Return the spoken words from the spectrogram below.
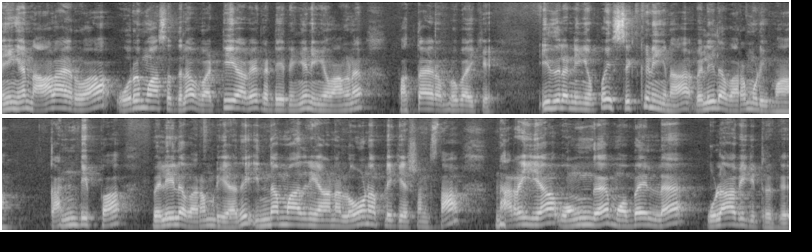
நீங்கள் நாலாயிரரூபா ஒரு மாதத்தில் வட்டியாகவே கட்டிடுறீங்க நீங்கள் வாங்கின பத்தாயிரம் ரூபாய்க்கு. இதில் நீங்கள் போய் சிக்கினீங்கன்னா வெளியில் வர முடியுமா? கண்டிப்பாக வெளியில் வர முடியாது. இந்த மாதிரியான லோன் அப்ளிகேஷன்ஸ் தான் நிறையா உங்கள் மொபைலில் உலாவிக்கிட்டு இருக்கு.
